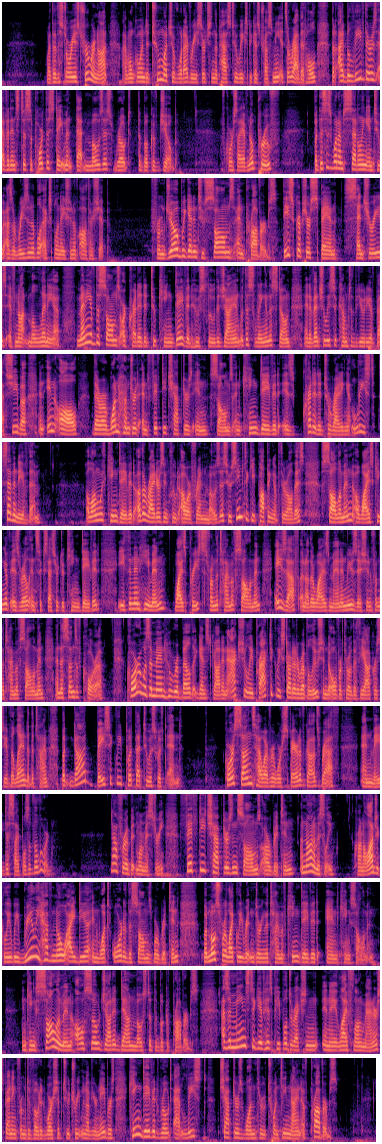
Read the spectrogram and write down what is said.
Whether the story is true or not, I won't go into too much of what I've researched in the past two weeks because trust me, it's a rabbit hole, but I believe there is evidence to support the statement that Moses wrote the book of Job. Of course, I have no proof, but this is what I'm settling into as a reasonable explanation of authorship. From Job, we get into Psalms and Proverbs. These scriptures span centuries, if not millennia. Many of the Psalms are credited to King David, who slew the giant with a sling and the stone and eventually succumbed to the beauty of Bathsheba. And in all, there are 150 chapters in Psalms, and King David is credited to writing at least 70 of them. Along with King David, other writers include our friend Moses, who seems to keep popping up through all this, Solomon, a wise king of Israel and successor to King David, Ethan and Heman, wise priests from the time of Solomon, Asaph, another wise man and musician from the time of Solomon, and the sons of Korah. Korah was a man who rebelled against God and actually practically started a revolution to overthrow the theocracy of the land at the time, but God basically put that to a swift end. Korah's sons, however, were spared of God's wrath and made disciples of the Lord. Now for a bit more mystery. 50 chapters in Psalms are written anonymously. Chronologically, we really have no idea in what order the Psalms were written, but most were likely written during the time of King David and King Solomon. And King Solomon also jotted down most of the book of Proverbs. As a means to give his people direction in a lifelong manner, spanning from devoted worship to treatment of your neighbors, King David wrote at least chapters 1 through 29 of Proverbs.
